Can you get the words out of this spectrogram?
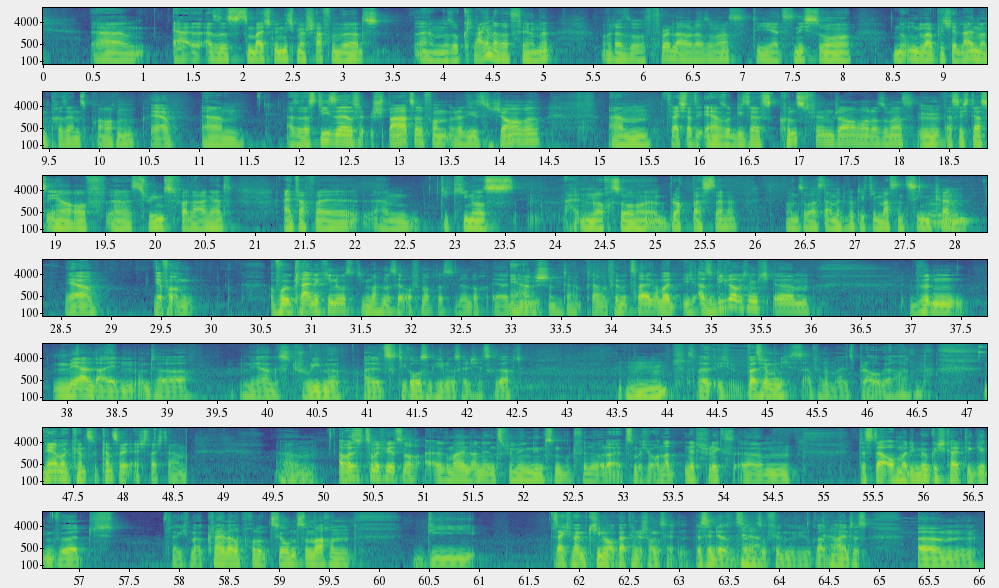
ähm, ja, also es zum Beispiel nicht mehr schaffen wird, ähm, so kleinere Filme oder so Thriller oder sowas, die jetzt nicht so eine unglaubliche Leinwandpräsenz brauchen. Ja. Ähm, also dass diese Sparte von oder dieses Genre, ähm, vielleicht auch eher so dieses Kunstfilm-Genre oder sowas, Mhm. dass sich das eher auf äh, Streams verlagert. Einfach weil ähm, die Kinos halt nur noch so Blockbuster und sowas damit wirklich die Massen ziehen können. Ja. Ja, vor allem, obwohl kleine Kinos, die machen das ja oft noch, dass die dann doch eher die Ja, bestimmt, ja. kleinen Filme zeigen. Aber ich, also die glaube ich nämlich, ähm, würden mehr leiden unter mehr Gestreame als die großen Kinos, hätte ich jetzt gesagt. Mhm. Das weiß ich, weiß ich aber nicht, ist einfach nur mal ins Blaue geraten. Nee, aber kannst, du kannst du echt recht haben. Ähm, aber was ich zum Beispiel jetzt noch allgemein an den Streamingdiensten gut finde, oder jetzt zum Beispiel auch Netflix, ähm, dass da auch mal die Möglichkeit gegeben wird, sag ich mal, kleinere Produktionen zu machen, die, sag ich mal, im Kino auch gar keine Chance hätten. Das sind ja sozusagen Ja. so Filme, wie du gerade Ja. meintest. Ähm,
